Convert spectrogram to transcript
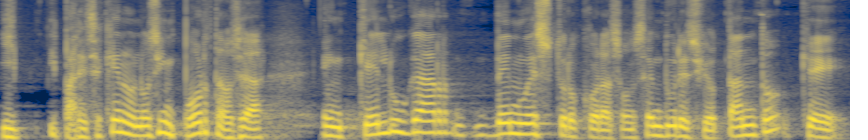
y, y parece que no nos importa. O sea, ¿en qué lugar de nuestro corazón se endureció tanto que,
